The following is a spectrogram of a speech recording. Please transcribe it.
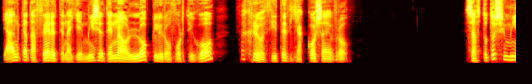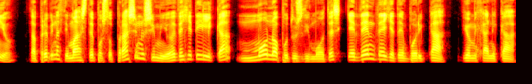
Και αν καταφέρετε να γεμίσετε ένα ολόκληρο φορτηγό, θα χρεωθείτε 200 ευρώ. Σε αυτό το σημείο θα πρέπει να θυμάστε πως το πράσινο σημείο δέχεται υλικά μόνο από τους δημότες και δεν δέχεται εμπορικά, βιομηχανικά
